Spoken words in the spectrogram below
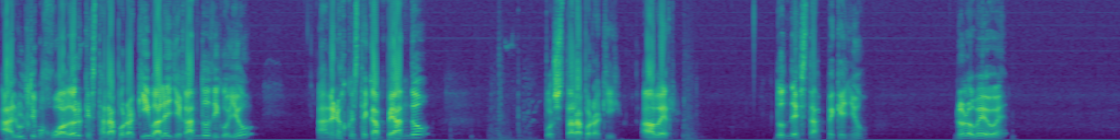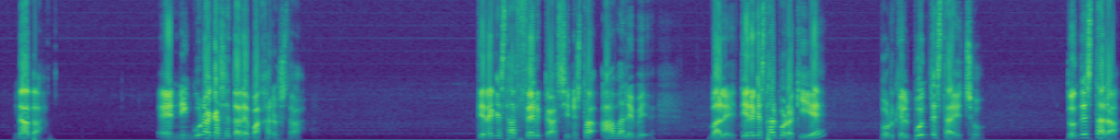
al, último jugador Que estará por aquí, ¿vale? Llegando, digo yo A menos que esté campeando Pues estará por aquí A ver ¿Dónde estás, pequeño? No lo veo, ¿eh? Nada En ninguna caseta de pájaro está Tiene que estar cerca Si no está... Ah, vale Vale, tiene que estar por aquí, ¿eh? Porque el puente está hecho ¿Dónde estará?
